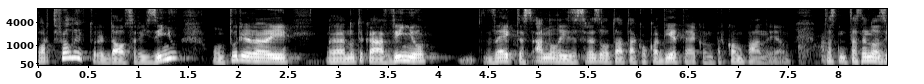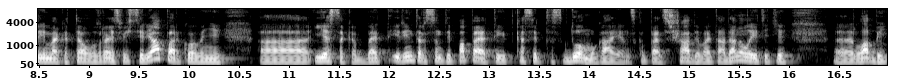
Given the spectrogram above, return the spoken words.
portfeli. Tur ir daudz arī ziņu, un tur ir arī nu, viņu veiktas analīzes rezultātā kaut kāda ieteikuma par kompānijām. Tas, tas nenozīmē, ka tev uzreiz viss ir jāpērk, ko viņi uh, iesaka, bet ir interesanti papētīt, kas ir tas domu gājiens, kāpēc šādi vai tādi analītiķi uh, labi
